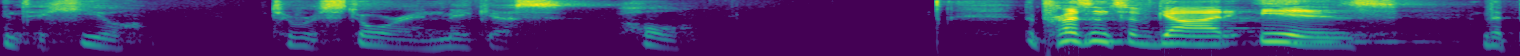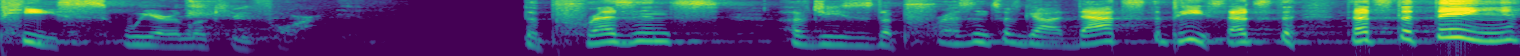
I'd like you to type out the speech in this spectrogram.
and to heal, to restore, and make us whole. The presence of God is the peace we are looking for. The presence of Jesus, the presence of God. That's the peace. That's the, that's the thing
